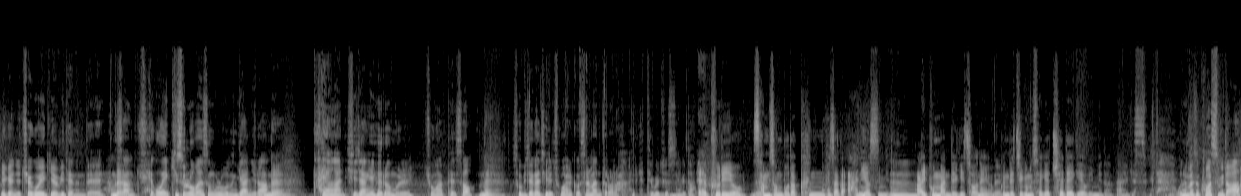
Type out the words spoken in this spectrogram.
그러니까 이제 최고의 기업이 되는데 항상 네. 최고의 기술로만 승부를 보는 게 아니라 네. 다양한 시장의 흐름을 종합해서 네. 소비자가 제일 좋아할 것을 만들어라 이렇게 팁을 주셨습니다. 애플이요 네. 삼성보다 큰 회사가 아니었습니다. 음. 아이폰 만들기 전에요. 네. 근데 지금은 세계 최대 기업입니다. 알겠습니다. 오늘 말씀 고맙습니다.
